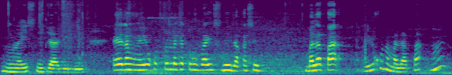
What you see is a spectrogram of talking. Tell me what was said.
Rice ni Jollibee. Kaya lang, ayoko talaga tong rice nila kasi malata. Ayoko na malata. Hmm?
